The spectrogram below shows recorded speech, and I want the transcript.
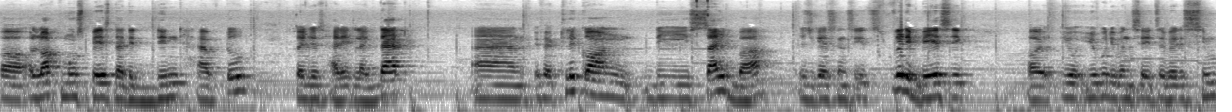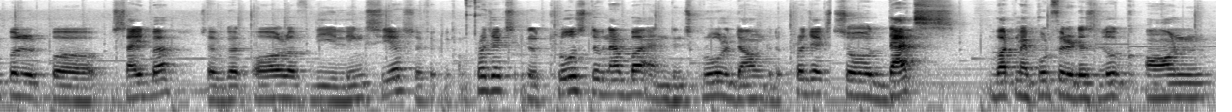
uh, a lot more space that it didn't have to. So I just had it like that. And if I click on the sidebar as you guys can see it's very basic. Uh, you, you could even say it's a very simple uh, sidebar. So I've got all of the links here. So if I click on projects it'll close the navbar and then scroll down to the projects. So that's what my portfolio does look on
